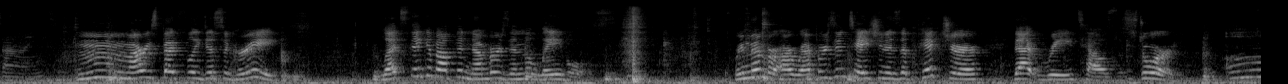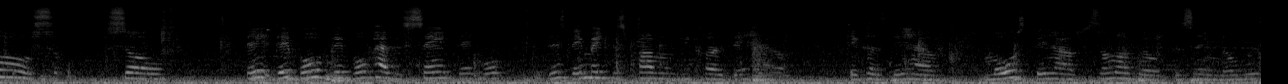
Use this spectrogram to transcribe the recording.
signs. Hmm, I respectfully disagree. Let's think about the numbers in the labels. Remember, our representation is a picture that retells the story. Oh, so, so they they both they both have the same they both this they make this problem because they have because they have most they have some of the, the same numbers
